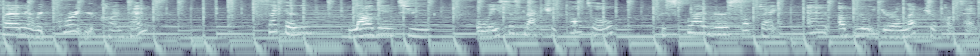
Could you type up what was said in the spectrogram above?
plan and record your content. Second, log into Oasis Lecture Portal, describe your subject, and upload your lecture content.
